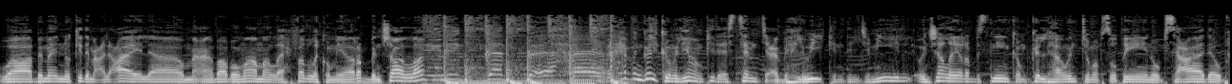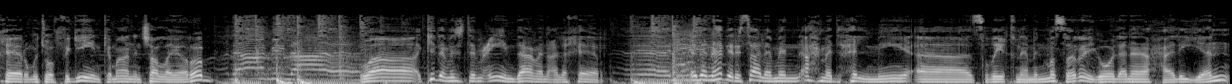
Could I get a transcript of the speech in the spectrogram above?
وبما إنه كذا مع العائلة ومع بابا وماما الله يحفظ لكم يا رب إن شاء الله. نحب نقول لكم اليوم كذا استمتعوا بهال weekend الجميل وإن شاء الله يا رب سنينكم كلها وأنتم مبسوطين وبسعادة وبخير ومتوفقين كمان إن شاء الله يا رب. وكذا مجتمعين دائما على خير. إذا هذه رسالة من أحمد حلمي آه، صديقنا من مصر يقول أنا حاليا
